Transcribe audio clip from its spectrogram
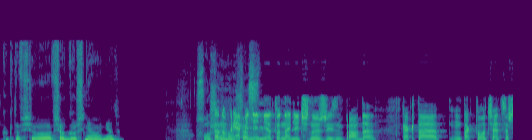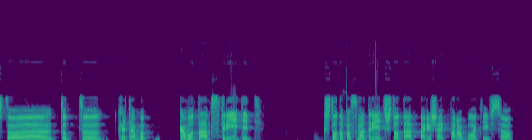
как-то все, все грустняво, нет? Слушай, да ну нам времени щас- нету на личную жизнь, правда? как-то ну, так получается, что тут э, хотя бы кого-то встретить, что-то посмотреть, что-то порешать по работе, и все.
